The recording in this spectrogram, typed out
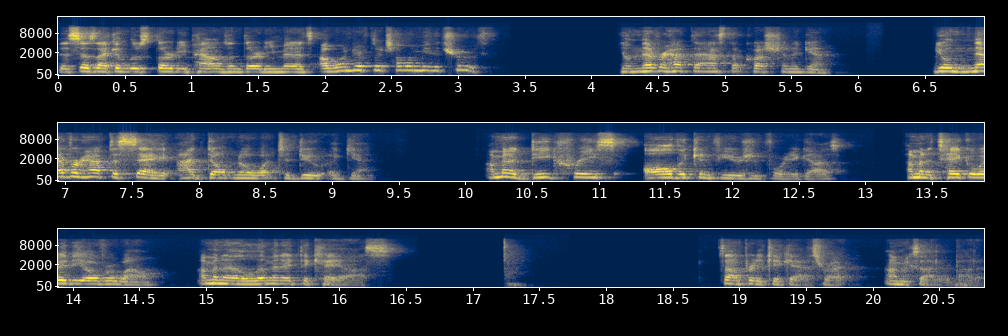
that says I can lose 30 pounds in 30 minutes. I wonder if they're telling me the truth. You'll never have to ask that question again. You'll never have to say, I don't know what to do again. I'm going to decrease all the confusion for you guys. I'm going to take away the overwhelm. I'm going to eliminate the chaos. Sound pretty kick ass, right? I'm excited about it.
